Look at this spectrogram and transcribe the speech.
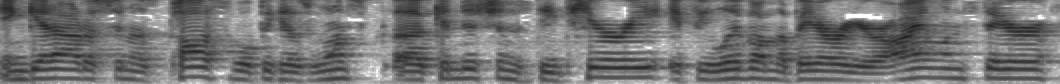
and get out as soon as possible because once uh, conditions deteriorate, if you live on the barrier islands there,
